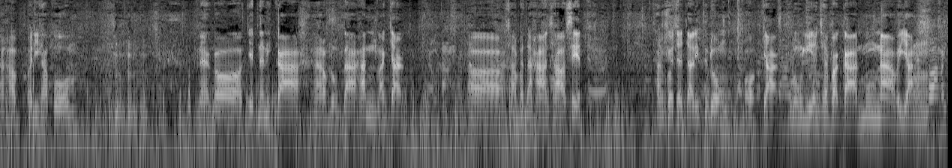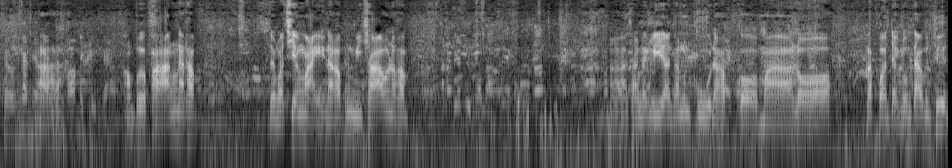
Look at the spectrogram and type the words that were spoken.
นะครับสวัสดีครับผม แล้วก็7นาฬิกานะครับหลวงตาท่านหลังจากแถวหลังอ่าฉันพัฒหารเช้าเสร็จ ท่านก็จะจาริกธุดงค์ออกจากโรงเรียนชัยปราการมุ่งหน้าไปยังก็ไม่ถึงนั่นเนี่ยอ่าก็ไม่ถึงแล้วอำเภอผางนะครับจังหวัดเชียงใหม่นะครับพรุ่งนี้เช้านะครับอ่าทั้งนักเรียนทั้งคุณครูนะครับ ก็มารอรับพรจากหลวงตาบุญชื่น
